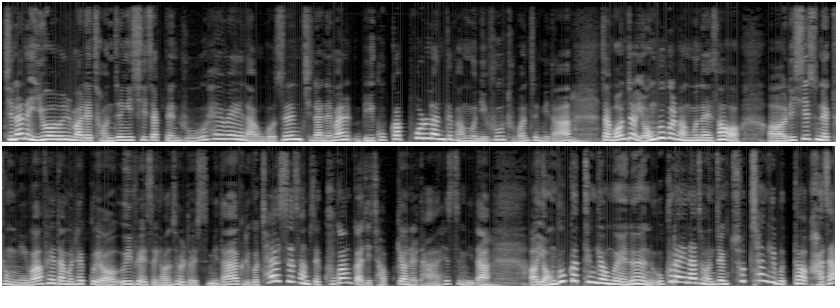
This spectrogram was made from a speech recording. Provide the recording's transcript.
지난해 2월 말에 전쟁이 시작된 후 해외에 나온 것은 지난해 말 미국과 폴란드 방문 이후 두 번째입니다. 음. 자, 먼저 영국을 방문해서 어, 리시 수넥 총리와 회담을 했고요. 의회에서 연설도 했습니다. 그리고 찰스 3세 국왕까지 접견을 다 했습니다. 음. 어, 영국 같은 경우에는 우크라이나 전쟁 초창기부터 가장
